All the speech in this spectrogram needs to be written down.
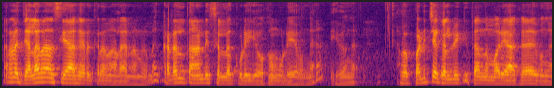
அதனால் ஜலராசியாக இருக்கிறனால என்னென்னா கடல் தாண்டி செல்லக்கூடிய யோகம் உடையவங்க இவங்க. அப்போ படித்த கல்விக்கு தகுந்த மாதிரியாக இவங்க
